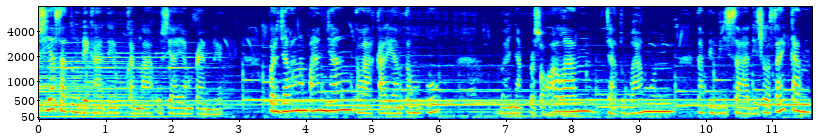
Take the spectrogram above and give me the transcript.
Usia satu dekade bukanlah usia yang pendek. Perjalanan panjang telah kalian tempuh, banyak persoalan, jatuh bangun, tapi bisa diselesaikan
